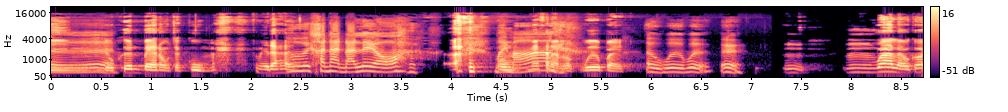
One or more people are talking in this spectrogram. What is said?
จริงเออเดี๋ยวเพื่อนแบนออกจากกลุ่มไม่ได้เฮ้ยขนาดนั้นเลยเหรอไม่มาไม่ขนาดหรอกเวอร์ไป เออเวอร์เวอร์เออ อืม อืม ว่าแล้วก็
